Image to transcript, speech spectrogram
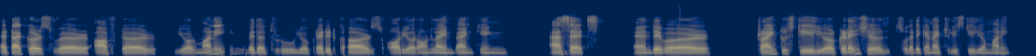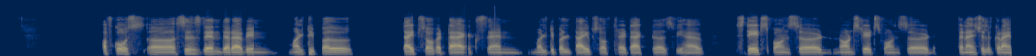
attackers were after your money, whether through your credit cards or your online banking assets, and they were trying to steal your credentials so that they can actually steal your money of course, uh, since then there have been multiple types of attacks and multiple types of threat actors. We have state-sponsored, non-state-sponsored, financial crime.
